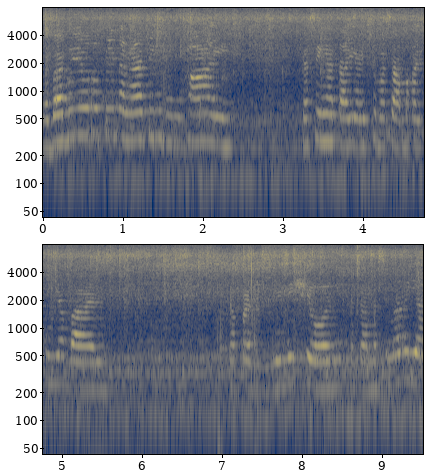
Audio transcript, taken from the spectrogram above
Nabago yung routine ng ating buhay. Kasi nga tayo ay sumasama kay Kuya Bal. Kapag demisyon, kasama si Maria.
